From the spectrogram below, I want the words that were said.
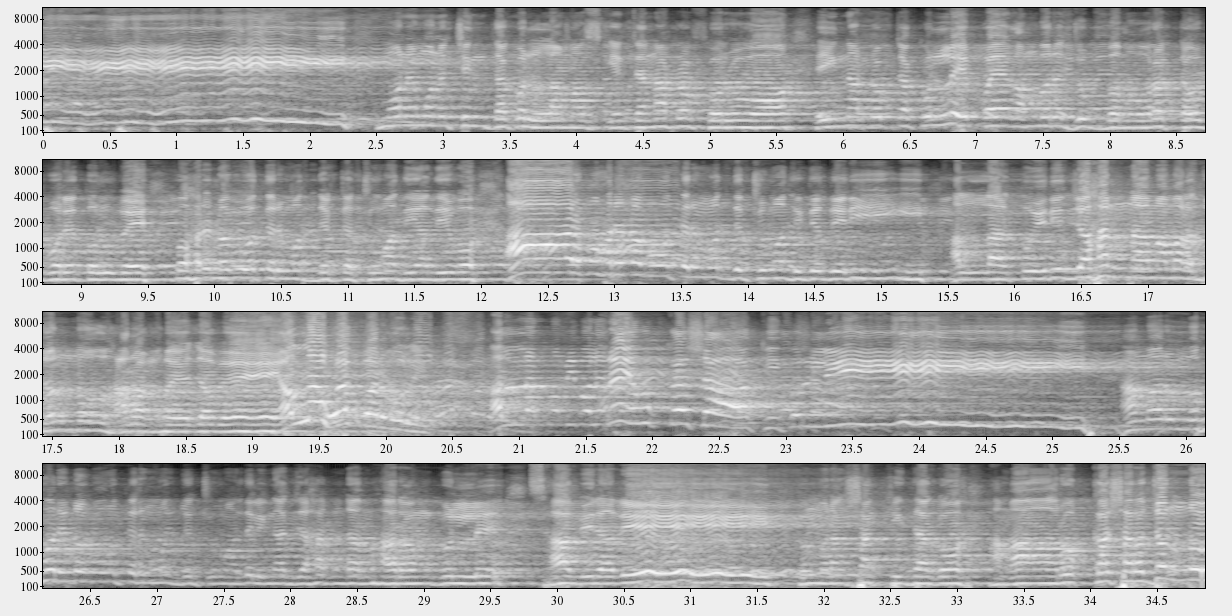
মনে মনে চিন্তা করলাম, আজকে একটা নাটক করব। এই নাটকটা করলে পয়গম্বরের জুব্বা মোবারকটা উপরে তুলবে। মহরে নবুয়তের মধ্যে একটা চুমা দিয়া দিব। আর মহরে নবুয়তের মধ্যে চুমা দিতে দেরি। আল্লাহর তৈরি জাহান্নাম আমার জন্য হারাম হয়ে যাবে। আল্লাহু আকবার বলে। আল্লাহ নবী বলে, রে উকাশা, কি করলি? মোহরে মধ্যে চুমা দিলি না, জাহান্নাম হারাম করলে। সাবিরা রে, তোমরা সাক্ষী থাকো, আমার অক্কাশার জন্য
